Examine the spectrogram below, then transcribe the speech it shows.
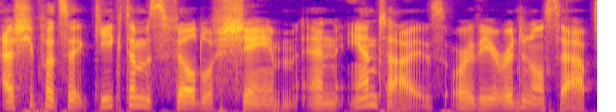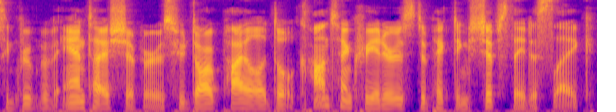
As she puts it, geekdom is filled with shame, and antis, or the original saps, a group of anti shippers who dogpile adult content creators depicting ships they dislike,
